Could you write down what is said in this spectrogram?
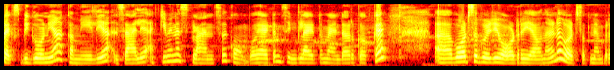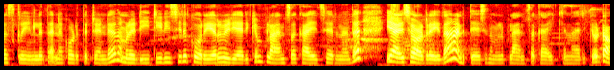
റെക്സ് ബിഗോണിയ കമേലിയ സാലിയ അക്യുമിനസ് പ്ലാന്റ്സ് കോംബോ ആയിട്ടും സിംഗിളായിട്ടും വേണ്ടവർക്കൊക്കെ വാട്സപ്പ് വഴി ഓർഡർ ചെയ്യാവുന്നതാണ്. വാട്സപ്പ് നമ്പർ സ്ക്രീനിൽ തന്നെ കൊടുത്തിട്ടുണ്ട്. നമ്മൾ ഡി ടി ഡി സിയിൽ കൊറിയർ വഴിയായിരിക്കും പ്ലാന്റ്സ് ഒക്കെ അയച്ചു തരുന്നത്. ഈ ആഴ്ച ഓർഡർ ചെയ്താൽ അടുത്ത ആഴ്ച നമ്മൾ പ്ലാന്റ്സ് ഒക്കെ അയക്കുന്നതായിരിക്കും കേട്ടോ.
